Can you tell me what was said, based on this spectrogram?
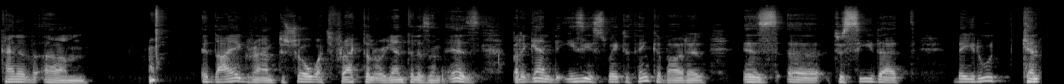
kind of um, a diagram to show what fractal Orientalism is. But again, the easiest way to think about it is uh, to see that Beirut can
